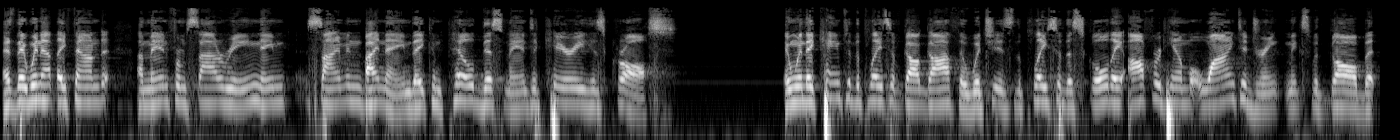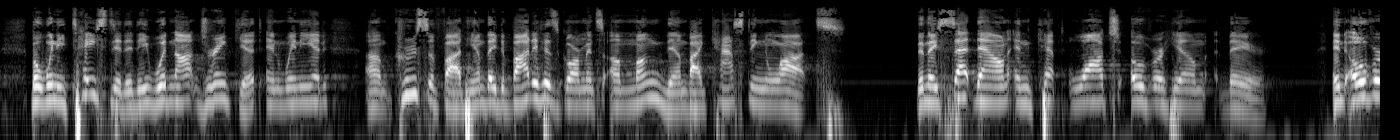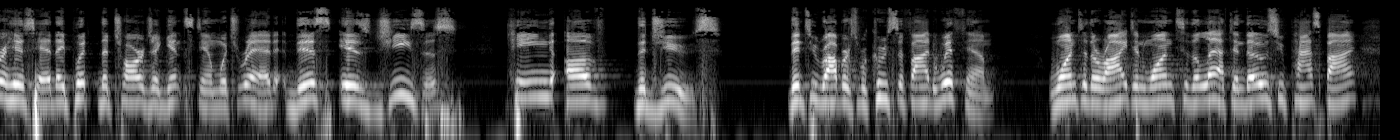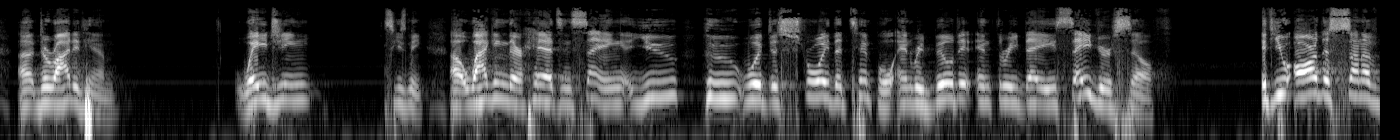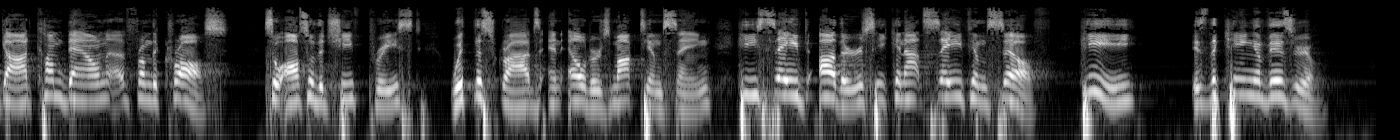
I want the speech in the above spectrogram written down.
As they went out, they found a man from Cyrene named Simon by name. They compelled this man to carry his cross. And when they came to the place of Golgotha, which is the place of the skull, they offered him wine to drink mixed with gall. But, but when he tasted it, he would not drink it. And when he had um, crucified him, they divided his garments among them by casting lots. Then they sat down and kept watch over him there. And over his head they put the charge against him, which read, This is Jesus, King of the Jews. Then two robbers were crucified with him, one to the right and one to the left. And those who passed by uh, derided him, waging excuse me, uh, wagging their heads and saying, you who would destroy the temple and rebuild it in three days, save yourself. If you are the son of God, come down uh, from the cross. So also the chief priest with the scribes and elders mocked him saying, he saved others, he cannot save himself. He is the king of Israel.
